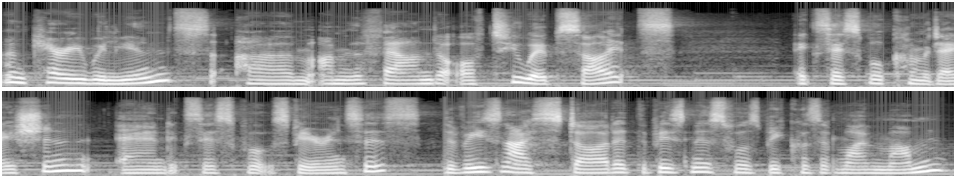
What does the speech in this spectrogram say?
I'm Kerry Williams. Um, I'm the founder of two websites, Accessible Accommodation and Accessible Experiences. The reason I started the business was because of my mum.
